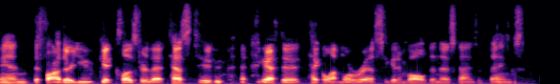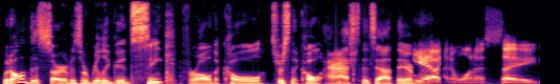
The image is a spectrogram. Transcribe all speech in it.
And the farther you get closer to that test tube, you have to take a lot more risk to get involved in those kinds of things. Would all this serve as a really good sink for all the coal, especially the coal ash that's out there? Yeah, I don't want to say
